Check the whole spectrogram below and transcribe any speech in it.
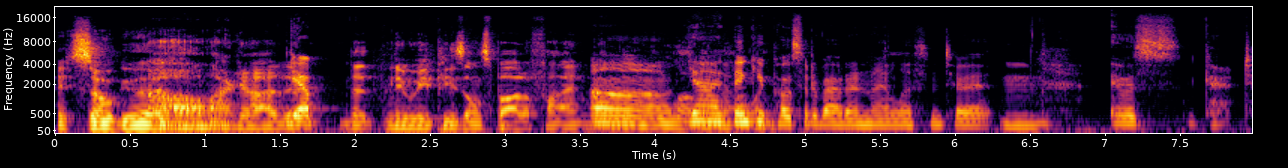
It's so good. Oh my god! Yep. The new EP's on Spotify. And I've Uh, yeah, I think you one. Mm. posted about it and I listened to it. It was good.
